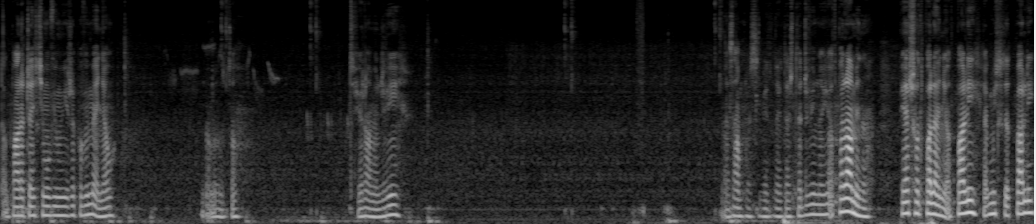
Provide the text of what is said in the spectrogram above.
Tam parę części mówił mi, że powymieniał. Dobra, no to otwieramy drzwi. A zamknę sobie tutaj też te drzwi, no i odpalamy na pierwsze odpalenie. Odpali? Jak myślicie, odpali?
